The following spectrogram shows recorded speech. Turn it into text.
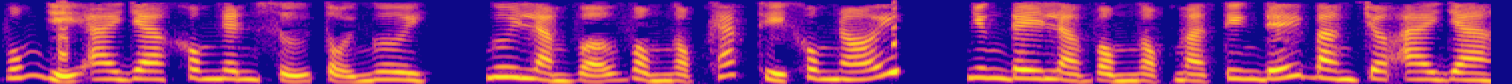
vốn dĩ ai gia không nên xử tội ngươi, ngươi làm vỡ vòng ngọc khác thì không nói, nhưng đây là vòng ngọc mà tiên đế ban cho ai gia,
